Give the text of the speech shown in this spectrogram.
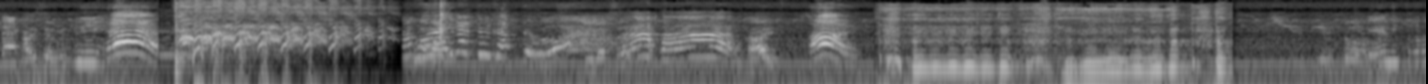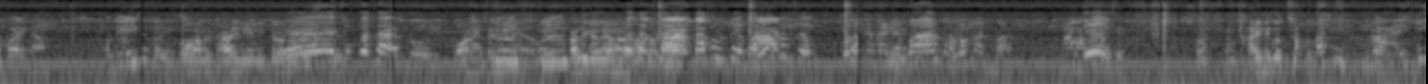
দেখ খাইছি আমি হুম। এই কিনা তুই খাচ্ছে ঠিক আছে খাই হাই কথা এ মিথ্যে কথা কয় না ও দিয়েইছে তোরে ও আমি খাই নিয়ে মিথ্যে কথা এ চুপ করে তুই কোন নিয়ে খালি খালি আমার থাক কাপড় দে ভালো করে ভালো মার মার। আমি খাইনি করছে তো। কি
